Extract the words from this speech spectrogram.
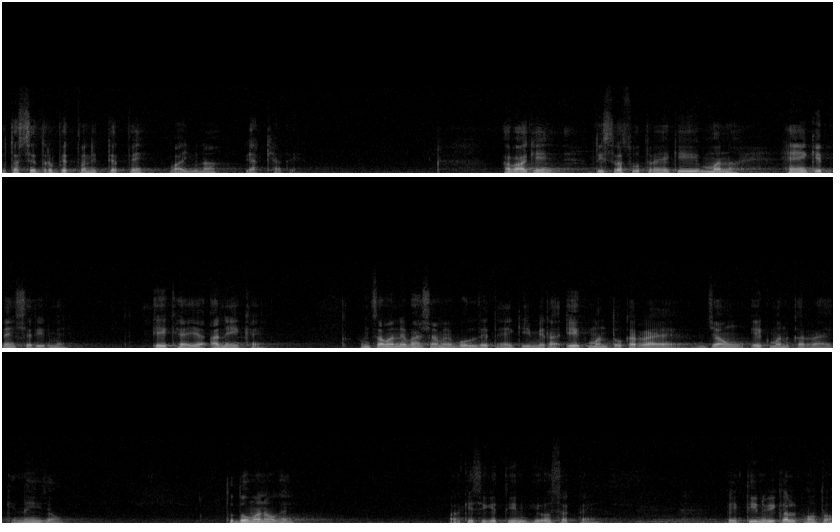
तो तस्य द्रव्यत्व नित्यत्व वायुना व्याख्या थे अब आगे तीसरा सूत्र है कि मन है कितने शरीर में? एक है या अनेक है? हम सामान्य भाषा में बोल देते हैं कि मेरा एक मन तो कर रहा है, जाऊँ एक मन कर रहा है कि नहीं जाऊँ? तो दो मन हो गए, और किसी के तीन भी हो सकते हैं। कहीं तीन विकल्प हो तो।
